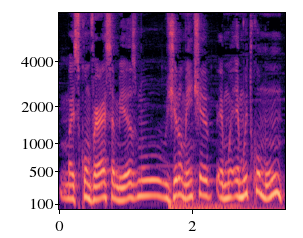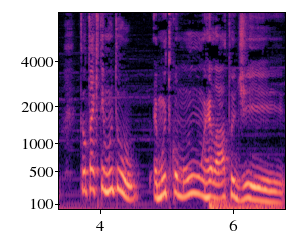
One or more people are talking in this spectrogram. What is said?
Mas conversa mesmo, geralmente é, é, é muito comum. Então, até que tem muito. É muito comum um relato de,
